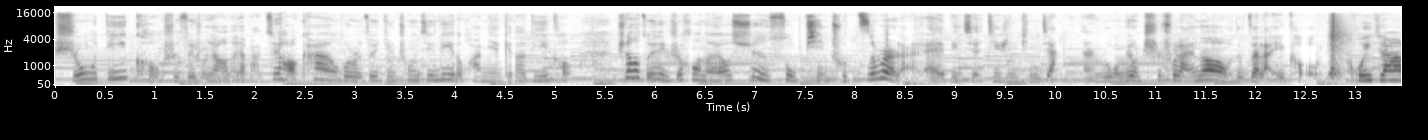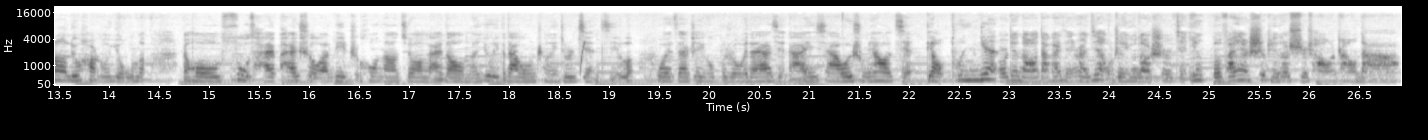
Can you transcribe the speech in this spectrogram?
食物第一口是最重要的，要把最好看或者最具冲击力的画面给到第一口，吃到嘴里之后呢，要迅速品出滋味来，哎，并且进行评价。但是如果没有吃出来呢，我就再来一口。回家了，刘海都油了。然后素材拍摄完毕之后呢，就要来到我们又一个大工程，也就是剪辑了。我也在这个步骤为大家解答一下为什么要剪掉吞咽。我电脑打开剪辑软件，我这里用到是剪映。我们发现视频的时长长达。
